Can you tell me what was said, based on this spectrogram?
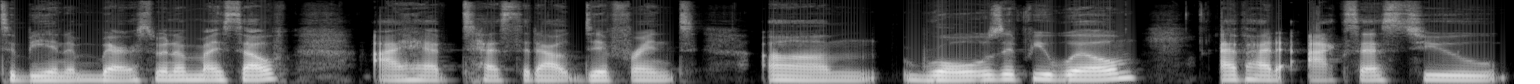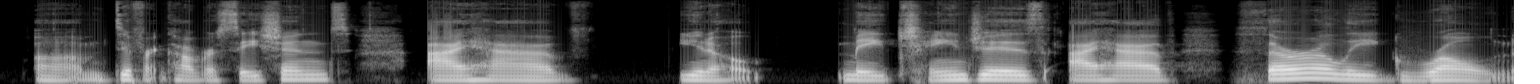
to be an embarrassment of myself. I have tested out different um, roles, if you will. I've had access to um, different conversations. I have, you know, made changes. I have thoroughly grown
